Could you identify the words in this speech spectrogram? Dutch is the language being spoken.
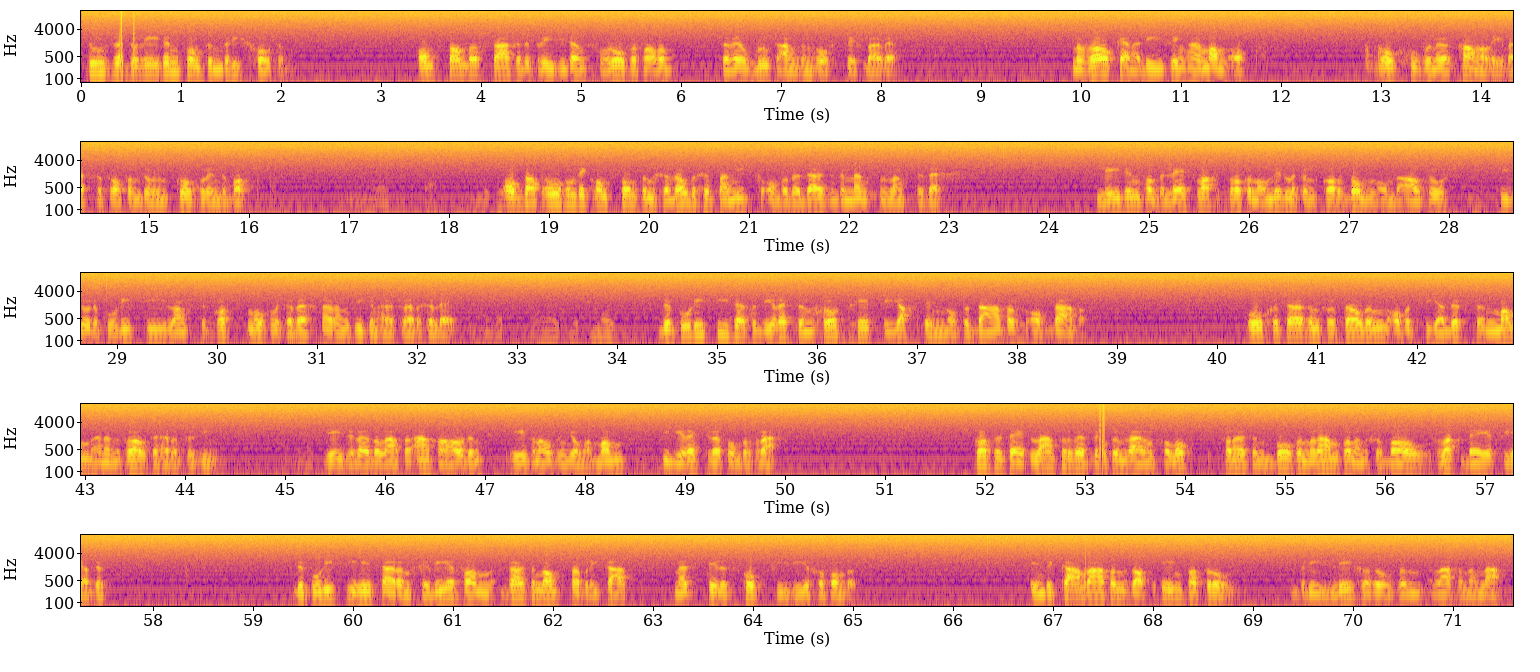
Toen ze reden klonken drie schoten. Omstanders zagen de president voorovervallen, terwijl bloed aan zijn hoofd zichtbaar werd. Mevrouw Kennedy ving haar man op. Ook gouverneur Connolly werd getroffen door een kogel in de borst. Op dat ogenblik ontstond een geweldige paniek onder de duizenden mensen langs de weg. Leden van de lijfwacht trokken onmiddellijk een cordon om de auto's die door de politie langs de kortst mogelijke weg naar een ziekenhuis werden geleid. De politie zette direct een grootscheepse jacht in op de dader of dader. Ooggetuigen vertelden op het viaduct een man en een vrouw te hebben gezien. Deze werden later aangehouden, evenals een jonge man die direct werd ondervraagd. Korte tijd later werd de waren gelost vanuit een bovenraam van een gebouw vlak bij het viaduct. De politie heeft daar een geweer van buitenlands fabrikaat met telescoopvizier gevonden. In de kamerwapen zat één patroon. Drie legerhulzen lagen ernaast.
